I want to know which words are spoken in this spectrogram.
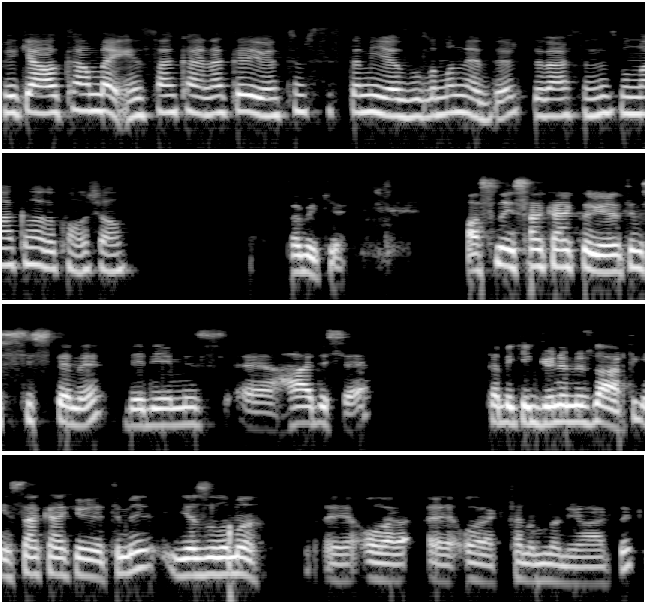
Peki Hakan Bey, insan kaynakları yönetim sistemi yazılımı nedir? Dilerseniz bunun hakkında da konuşalım. Tabii ki. Aslında insan kaynakları yönetim sistemi dediğimiz e, hadise tabii ki günümüzde artık insan kaynak yönetimi yazılımı e, olarak, e, olarak tanımlanıyor artık.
